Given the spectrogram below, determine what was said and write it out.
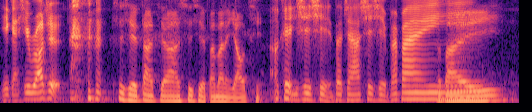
也感谢 Roger，谢谢大家，谢谢班班的邀请。OK，谢谢大家，谢谢，拜拜，拜拜。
